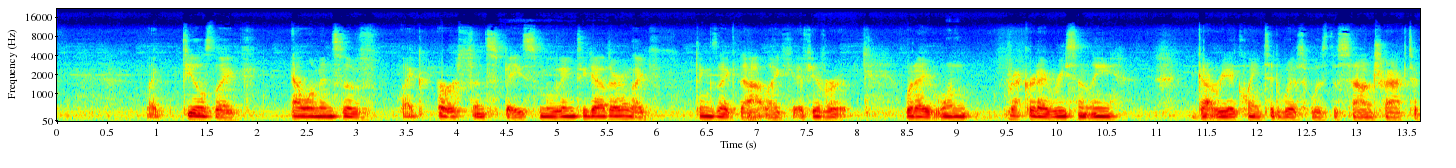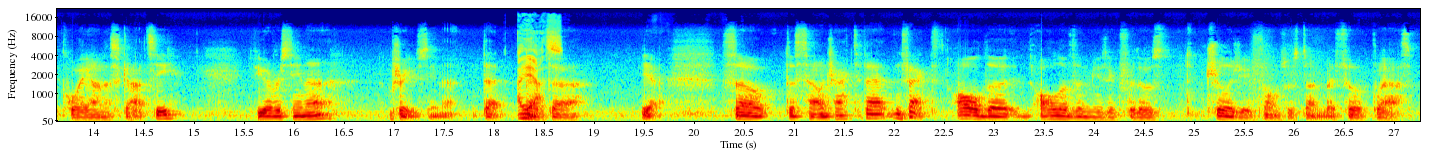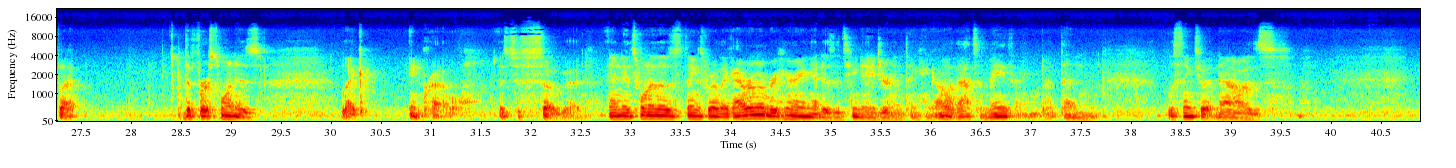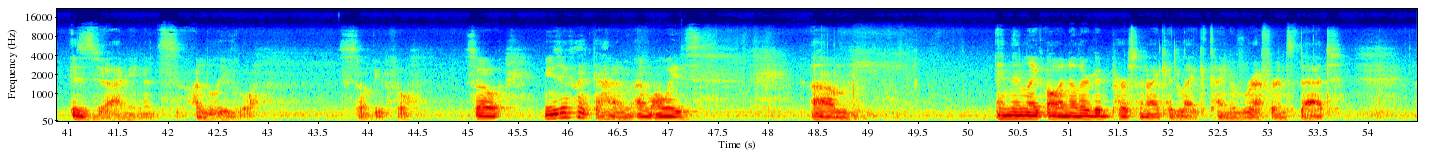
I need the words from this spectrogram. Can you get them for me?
like feels like elements of like earth and space moving together like things like that like if you ever what I one record I recently got reacquainted with was the soundtrack to Koyaanisqatsi. Have you ever seen that? I'm sure you've seen that. That, Uh, yes. that uh, yeah. So the soundtrack to that, in fact, all the all of the music for those trilogy of films was done by Philip Glass, but the first one is like incredible. It's just so good, and it's one of those things where like I remember hearing it as a teenager and thinking, "Oh, that's amazing," but then listening to it now is is I mean it's unbelievable, so beautiful. So music like that, I'm I'm always. Um, and then like oh another good person I could like kind of reference that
